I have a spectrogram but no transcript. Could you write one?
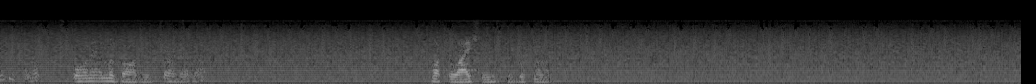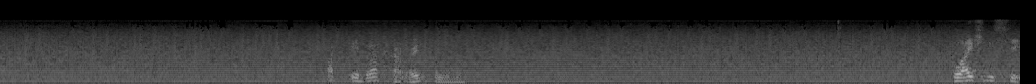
where's it on the Bible? Sorry about that populations for different yeah, but I can't read from there. Galatians 6,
